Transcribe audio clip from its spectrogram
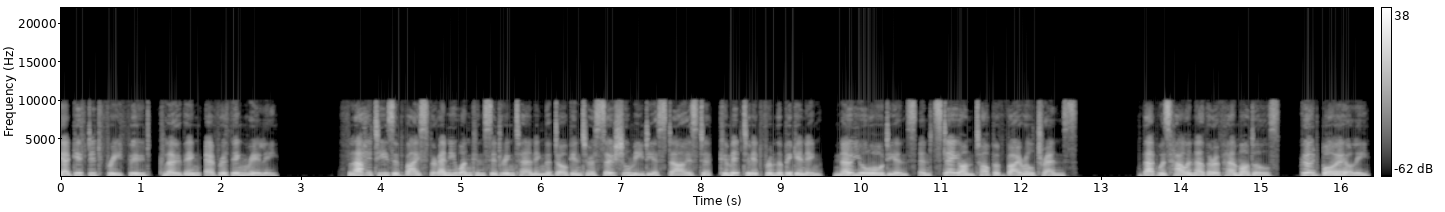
get gifted free food, clothing, everything really. Flaherty's advice for anyone considering turning the dog into a social media star is to commit to it from the beginning, know your audience, and stay on top of viral trends. That was how another of her models, Good Boy Ollie,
